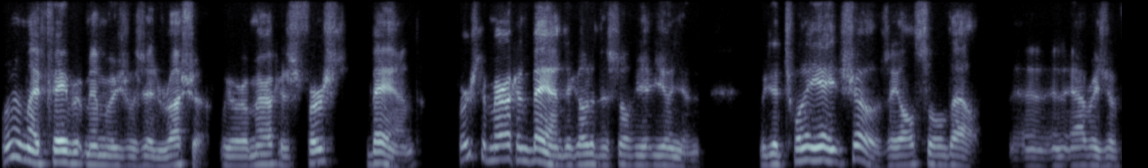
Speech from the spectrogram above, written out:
One of my favorite memories was in Russia. We were America's first band, first American band to go to the Soviet Union. We did 28 shows. They all sold out, an average of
